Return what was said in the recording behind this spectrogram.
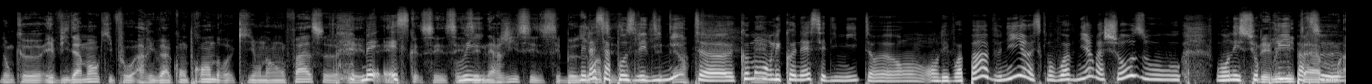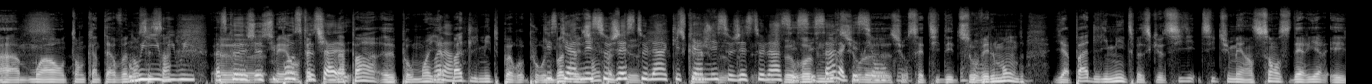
Donc euh, évidemment qu'il faut arriver à comprendre qui on a en face, euh, et, Mais et que ses oui. énergies, ses besoins. Mais là, ça pose les envies, limites. Euh, comment Mais- on les connaît, ces limites On ne les voit pas venir? Est-ce qu'on voit venir la chose ou, ou on est surpris par ce... à moi en tant qu'intervenant, c'est oui, ça? oui, oui. Parce que je mais suppose en fait, que ça... a pas. pour moi, il n'y a pas de limite pour, pour une Qu'est-ce bonne qui a amené raison. ce geste-là? Qu'est-ce qui a amené ce geste-là? C'est ça la question. sur cette idée de sauver le monde. Il n'y a pas de limite parce que si, si tu mets un sens derrière, et,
